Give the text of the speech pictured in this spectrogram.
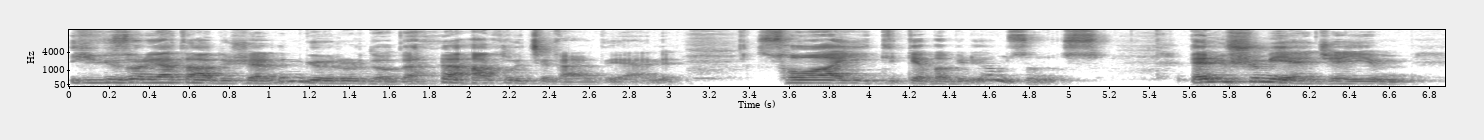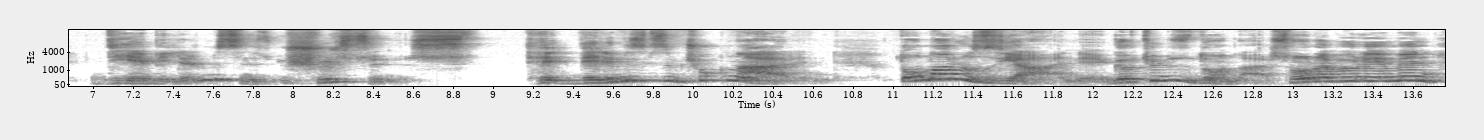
İki gün sonra yatağa düşerdim görürdü o da. Haklı çıkardı yani. Soğuğa yiğitlik yapabiliyor musunuz? Ben üşümeyeceğim diyebilir misiniz? Üşürsünüz. Te- derimiz bizim çok narin. Donarız yani. Götümüz donar. Sonra böyle hemen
